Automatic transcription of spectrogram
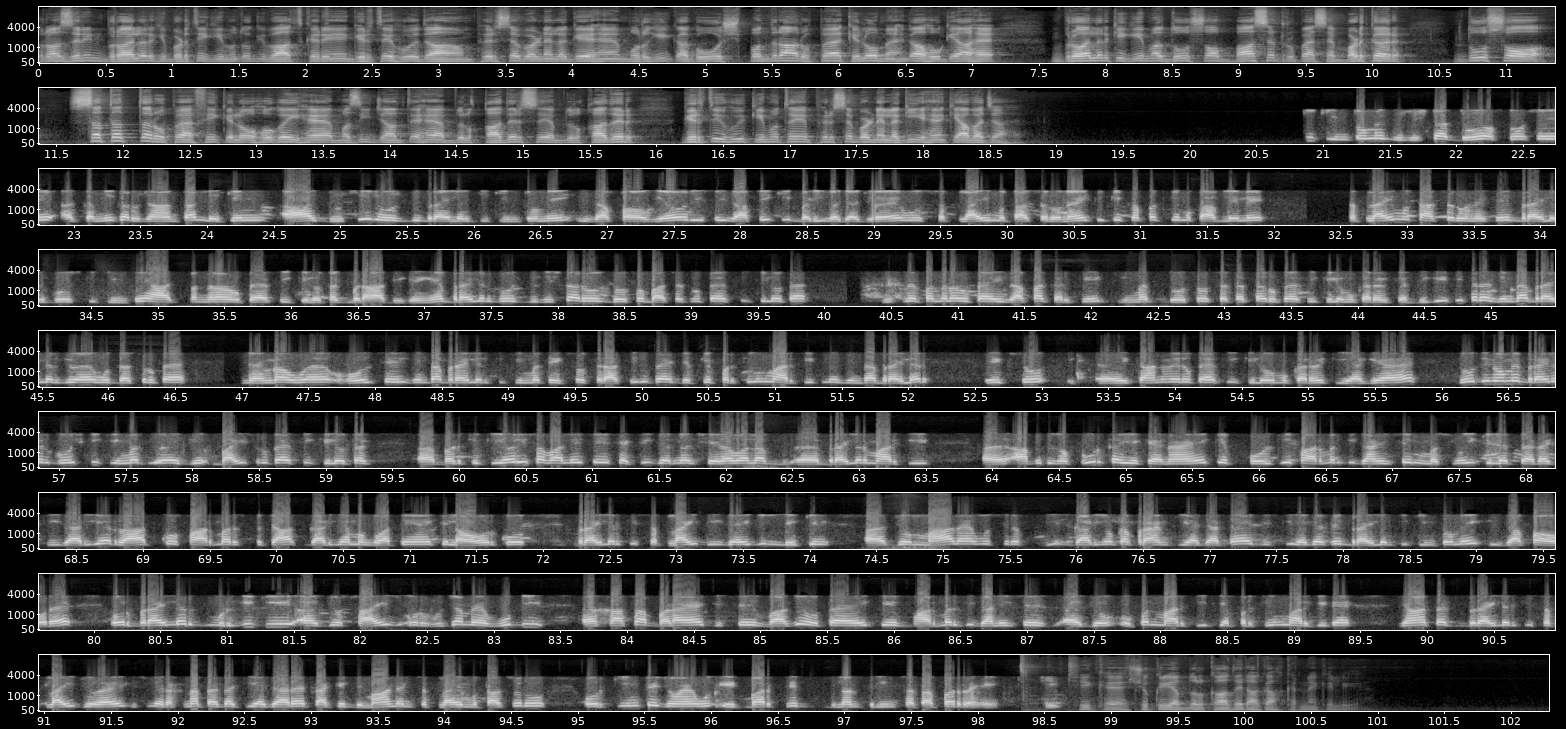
तो नाजरीन ब्रॉयलर की बढ़ती कीमतों की बात करें, गिरते हुए दाम फिर से बढ़ने लगे हैं। मुर्गी का गोश्त पंद्रह रुपये किलो महँगा हो गया है। ब्रॉयलर की कीमत दो सौ बासठ रुपये से बढ़कर दो सौ सतहत्तर रुपये फ़ी किलो हो गई है। मज़ीद जानते हैं अब्दुल कादिर से। अब्दुल कादिर, गिरती हुई कीमतें फिर से बढ़ने लगी हैं। क्या वजह है? की कीमतों में गुजशत दो हफ्तों से कमी का रुझान था, लेकिन आज दूसरे रोज भी ब्रायलर की कीमतों में इजाफा हो गया और इस इजाफे की बड़ी वजह जो है, वो सप्लाई मुतासर होना है, क्योंकि खपत के मुकाबले में सप्लाई मुतासर होने से ब्रायलर गोश्त की कीमतें आज पंद्रह रुपए फ़ी किलो तक बढ़ा दी गई हैं। ब्रायलर गोश्त गुजशत रोज दो सौ बासठ रुपए फ़ी किलो था, जिसमें पंद्रह रुपए इजाफा करके कीमत दो सौ सतहत्तर रुपए फ़ी किलो मुकर कर दी गई। इसी तरह ज़िंदा ब्रायलर जो है, वो दस रुपए महँगा हुआ है। होलसेल ज़िंदा ब्रायलर की कीमत एक सौ तिरासी रुपए जबकि परचून मार्केट में ज़िंदा ब्रायलर एक सौ इक्यानवे रुपए फ़ी किलो मुकर किया गया है। दो दिनों में ब्रायलर गोश्त की कीमत जो है, जो बाईस रुपए फ़ी किलो तक बढ़ चुकी है। और इस हवाले से secretary general Sherawala broiler market Abid Ghafoor का ये कहना है कि पोल्ट्री फार्मर की जानी से मसनू किल्लत पैदा की जा रही है। रात को फार्मर पचास गाड़ियाँ मंगवाते हैं कि लाहौर को ब्रायलर की सप्लाई दी जाएगी, लेकिन जो माल है वो सिर्फ़ बीस गाड़ियों का फ्राहम किया जाता है, जिसकी वजह से ब्रायलर की कीमतों में इजाफा हो रहा है। और ब्रायलर मुर्गी की जो साइज़ और हुजम है वो भी खासा बड़ा है, जिससे वाजे होता है कि फार्मर की जानी से जो ओपन मार्केट या परचून मार्केट है यहाँ तक ब्रायलर की सप्लाई जो है, इसमें रखना पैदा किया जा रहा है, ताकि डिमांड एंड सप्लाई मुतासर हो और कीमतें जो हैं वो एक बार फिर बुलंद तरीन सतह पर रहें। ठीक है, शुक्रिया अब्दुल कादिर आगाह करने के लिए।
